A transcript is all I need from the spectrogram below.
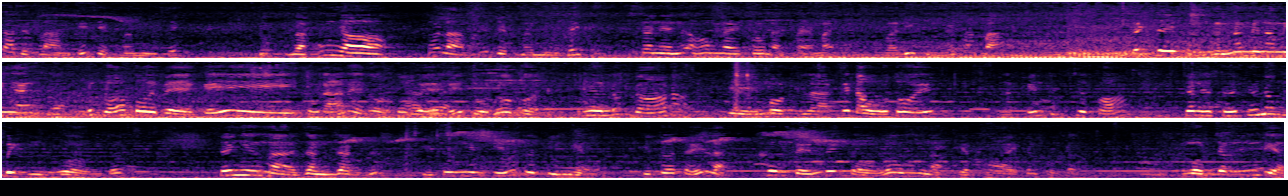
ta được làm cái việc mà mình thích. Và cũng nhờ tôi làm cái việc mà mình thích cho nên hôm nay tôi lại khỏe mạnh và đi cùng với các bạn. Cách đây khoảng gần 50 năm anh anh. Lúc đó tôi về cái tổ đá này rồi tôi về cái chùa lô rồi. Nhưng lúc đó đó thì một là cái đầu tôi ấy, là kiến thức chưa có cho nên tới thấy nó bình thường thôi thế nhưng mà dần dần thì tôi nghiên cứu, tôi tìm hiểu, thì tôi thấy là không đến với cầu lông là thiệt thòi trong cuộc đời. Một trong những điểm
